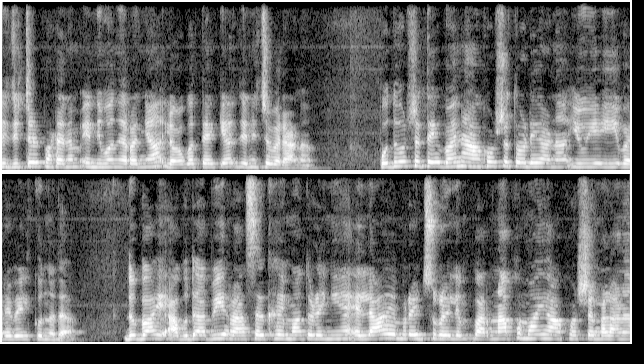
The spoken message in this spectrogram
ഡിജിറ്റൽ പഠനം എന്നിവ നിറഞ്ഞ ലോകത്തേക്ക് ജനിച്ചവരാണ്. പുതുവർഷത്തെ വൻ ആഘോഷത്തോടെയാണ് യു എ ഇ വരവേൽക്കുന്നത്. Dubai Abu Dhabi Ras al Khaimah തുടങ്ങിയ എല്ലാ എമിറേറ്റ്സുകളിലും വർണാഭമായ ആഘോഷങ്ങളാണ്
